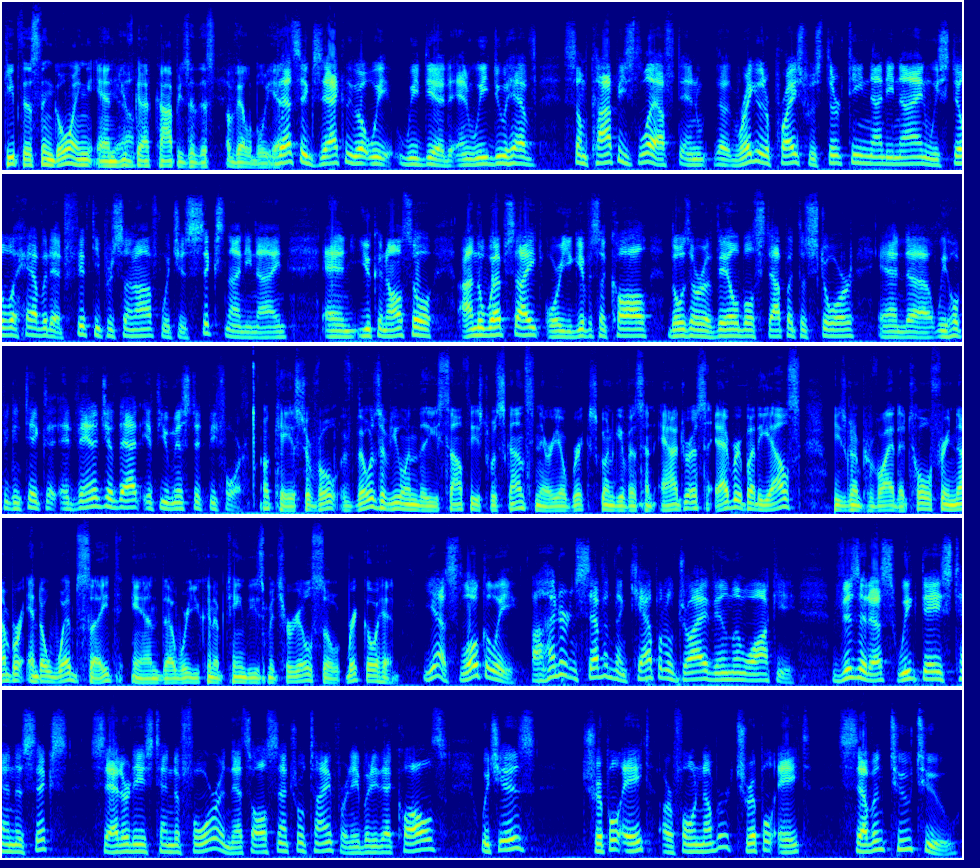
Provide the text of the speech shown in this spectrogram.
keep this thing going, and yeah. you've got copies of this available yet. That's exactly what we, we did, and we do have some copies left. And the regular price was thirteen ninety nine. We still have it at fifty percent off, which is six ninety nine. And you can also on the website, or you give us a call. Those are available. Stop at the store, and uh, we hope you can take advantage of that if you missed it before. Okay, so for those of you in the southeast Wisconsin area, Rick's going to give us an address. Everybody else, he's going to provide a toll free number and a website website and uh, where you can obtain these materials. So, Rick, go ahead. Yes, locally, 107th and Capitol Drive in Milwaukee. Visit us weekdays 10 to 6, Saturdays 10 to 4, and that's all Central Time for anybody that calls, which is 888, our phone number, 888 722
